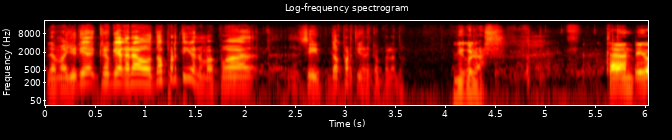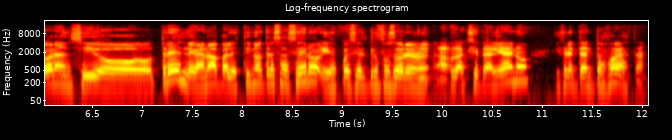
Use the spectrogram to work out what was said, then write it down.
la mayoría, creo que ha ganado dos partidos nomás. pues, ha- sí, dos partidos en el campeonato. Nicolás. Claro, en rigor han sido tres, le ganó a Palestino 3 a 0 y después el triunfo sobre Audax Italiano y frente a Antofagasta.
